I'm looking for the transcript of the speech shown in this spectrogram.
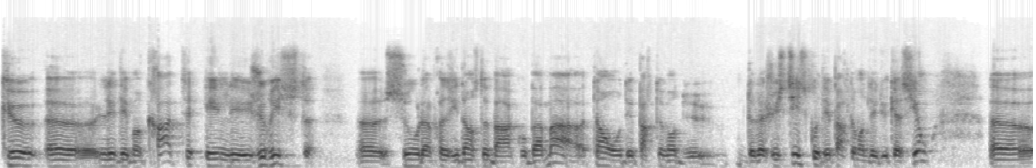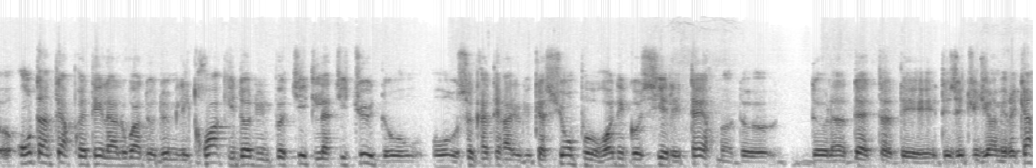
que euh, les démocrates et les juristes sous la présidence de Barack Obama, tant au département du de la justice qu'au département de l'éducation, ont interprété la loi de 2003 qui donne une petite latitude au, secrétaire à l'éducation pour renégocier les termes de, la dette des, des, étudiants américains.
